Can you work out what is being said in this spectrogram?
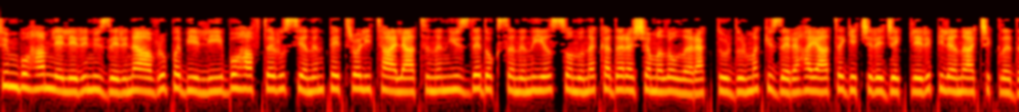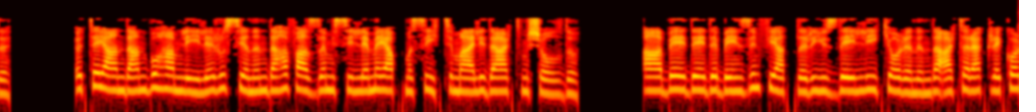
Tüm bu hamlelerin üzerine Avrupa Birliği bu hafta Rusya'nın petrol ithalatının %90'ını yıl sonuna kadar aşamalı olarak durdurmak üzere hayata geçirecekleri planı açıkladı. Öte yandan bu hamle ile Rusya'nın daha fazla misilleme yapması ihtimali de artmış oldu. ABD'de benzin fiyatları %52 oranında artarak rekor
